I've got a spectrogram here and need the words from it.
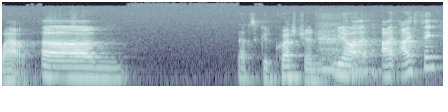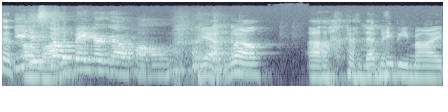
Wow, um, that's a good question. You know, I, I think that You just go of- big or go home. yeah, well, uh, that may be my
